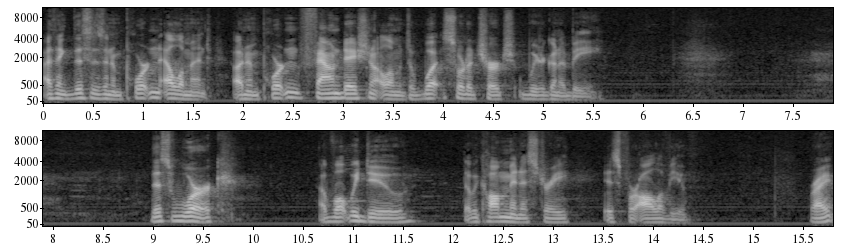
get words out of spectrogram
I think this is an important element, an important foundational element of what sort of church we're going to be. this work of what we do that we call ministry is for all of you. Right?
